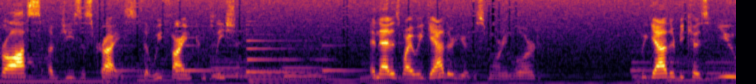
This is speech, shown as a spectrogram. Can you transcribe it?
Cross of Jesus Christ that we find completion. And that is why we gather here this morning, Lord. We gather because you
